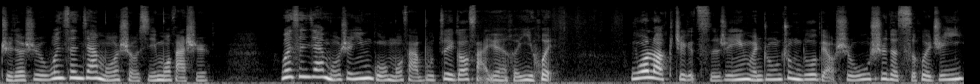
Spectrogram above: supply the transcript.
指的是温森加摩首席魔法师。温森加摩是英国魔法部最高法院和议会。Warlock 这个词是英文中众多表示巫师的词汇之一。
